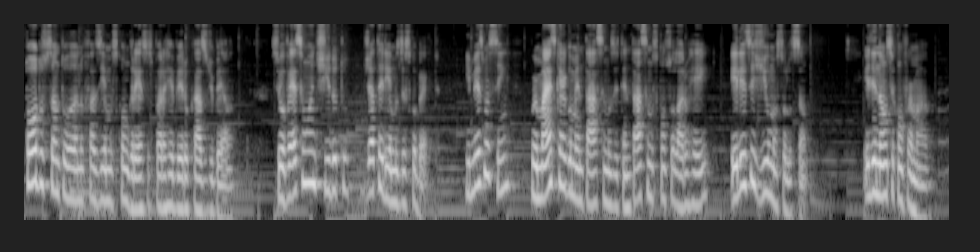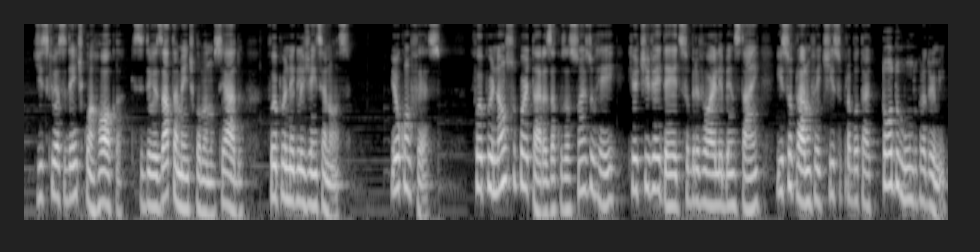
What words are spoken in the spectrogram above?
todo santo ano fazíamos congressos para rever o caso de Bela. Se houvesse um antídoto, já teríamos descoberto. E mesmo assim, por mais que argumentássemos e tentássemos consolar o rei, ele exigia uma solução. Ele não se conformava. Disse que o acidente com a roca, que se deu exatamente como anunciado, foi por negligência nossa. Eu confesso, foi por não suportar as acusações do rei que eu tive a ideia de sobrevoar Liebenstein e soprar um feitiço para botar todo mundo para dormir.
